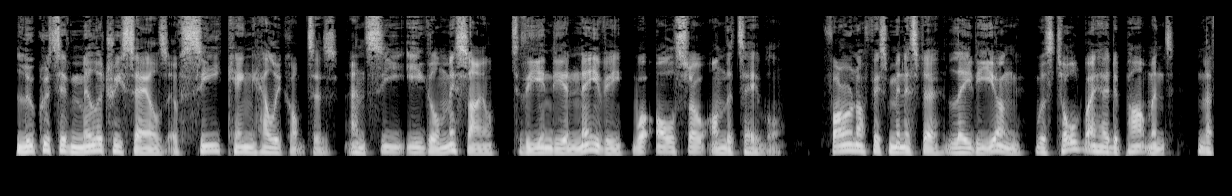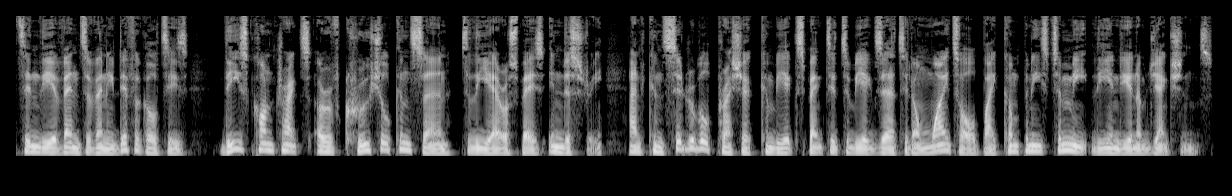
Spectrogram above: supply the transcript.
Lucrative military sales of Sea King helicopters and Sea Eagle missile to the Indian Navy were also on the table. Foreign Office Minister Lady Young was told by her department that in the event of any difficulties, these contracts are of crucial concern to the aerospace industry, and considerable pressure can be expected to be exerted on Whitehall by companies to meet the Indian objections.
